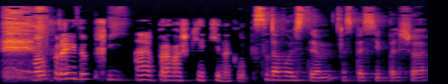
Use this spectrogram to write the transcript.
По Фрейду. А, про ваш ки- киноклуб. С удовольствием. Спасибо большое.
